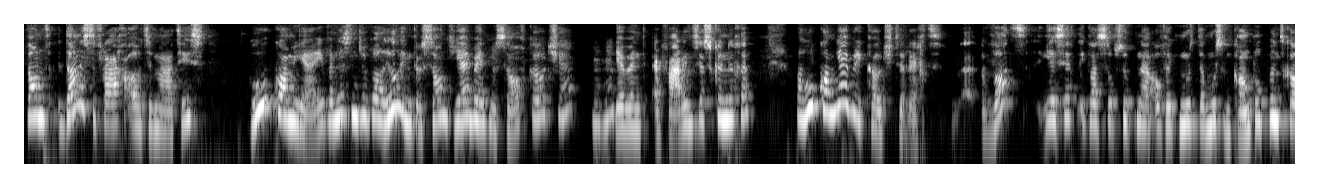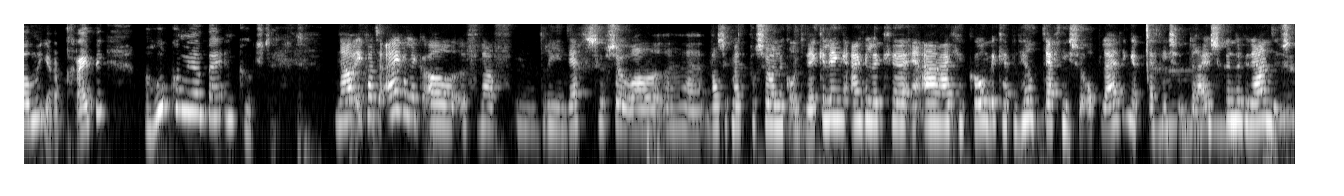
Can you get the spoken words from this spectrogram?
Want dan is de vraag automatisch, hoe kwam jij, want dat is natuurlijk wel heel interessant, jij bent mezelf coach, hè? Mhm. jij bent ervaringsdeskundige, maar hoe kwam jij bij de coach terecht? Wat? Je zegt, ik was op zoek naar, of ik moest, er moest een kantelpunt komen, ja dat begrijp ik, maar hoe kom je dan bij een coach terecht? Nou, ik had eigenlijk al vanaf mijn 33 of zo al, eh, was ik met persoonlijke ontwikkeling eigenlijk eh, in aanraking gekomen. Ik heb een heel technische opleiding. Ik heb technische Ah. bedrijfskunde gedaan. Dus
